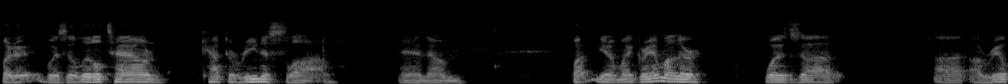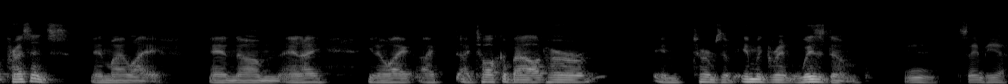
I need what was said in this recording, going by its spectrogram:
But it was a little town, Katerinoslav, and um, but you know, my grandmother was uh, uh, a real presence in my life, and um, and I, you know, I, I I talk about her in terms of immigrant wisdom. Mm, same here.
